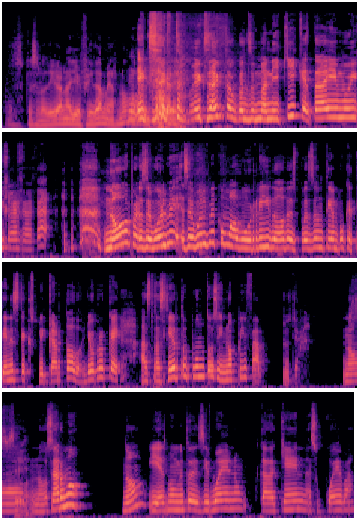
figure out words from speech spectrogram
Pues que se lo digan a Jeffrey Dahmer, ¿no? Exacto, exacto, con su maniquí que está ahí muy jajaja. No, pero se vuelve, se vuelve como aburrido después de un tiempo que tienes que explicar todo. Yo creo que hasta cierto punto, si no pifa, pues ya, no, Sí. no se armó, ¿no? Y es momento de decir, bueno, cada quien a su cueva,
